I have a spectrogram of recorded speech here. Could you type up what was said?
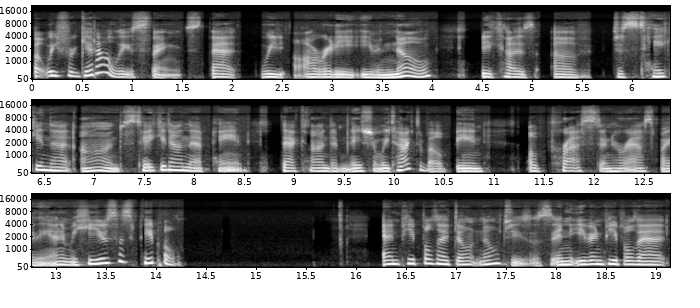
But we forget all these things that we already even know because of just taking that on, just taking on that pain, that condemnation. We talked about being oppressed and harassed by the enemy. He uses people and people that don't know Jesus, and even people that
